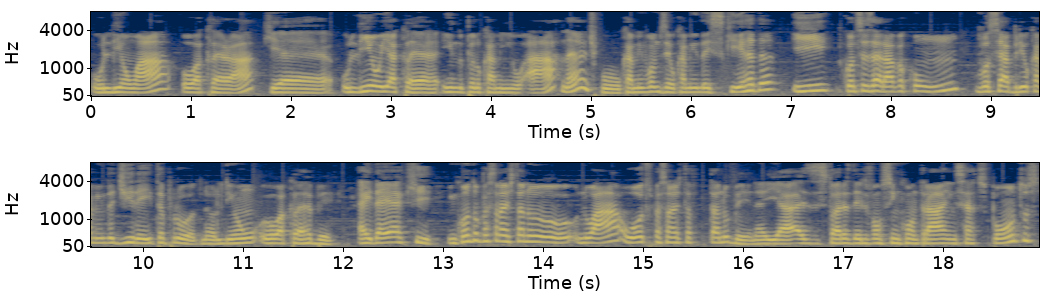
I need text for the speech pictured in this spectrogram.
o Leon A ou a Claire A, que é o Leon e a Claire indo pelo caminho A, né? Tipo, o caminho, vamos dizer, o caminho da esquerda. E quando você zerava com um, você abria o caminho da direita pro outro, né? O Leon ou a Claire B. A ideia é que, enquanto um personagem tá no, no A, o outro personagem tá, tá no B, né? E as histórias deles vão se encontrar em certos pontos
